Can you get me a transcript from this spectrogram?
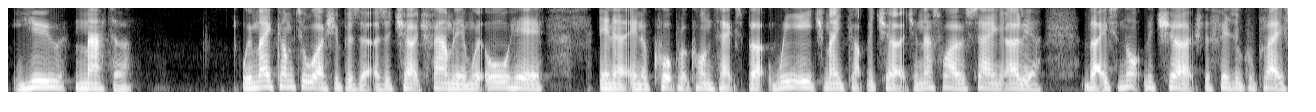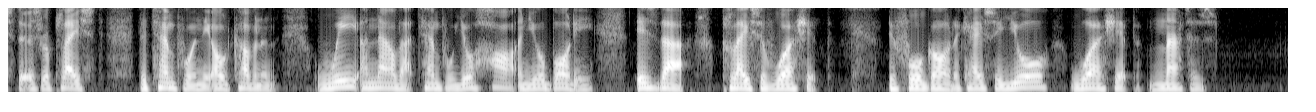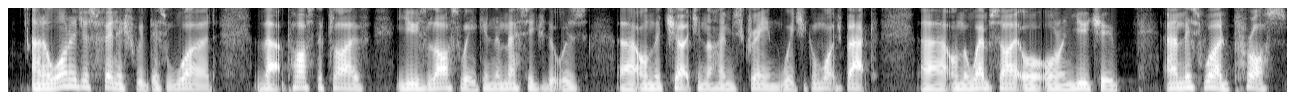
you matter. We may come to worship as a, as a church family and we're all here in a, in a corporate context, but we each make up the church. And that's why I was saying earlier that it's not the church, the physical place, that has replaced the temple in the old covenant. We are now that temple. Your heart and your body is that place of worship before God, okay? So your worship matters. And I want to just finish with this word that Pastor Clive used last week in the message that was uh, on the Church in the Home screen, which you can watch back uh, on the website or, or on YouTube. And this word, pros,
